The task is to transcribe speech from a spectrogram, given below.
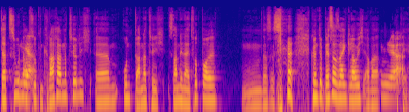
Dazu einen ja. absoluten Kracher natürlich. Ähm, und dann natürlich Sunday Night Football. Hm, das ist, könnte besser sein, glaube ich, aber ja. okay.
